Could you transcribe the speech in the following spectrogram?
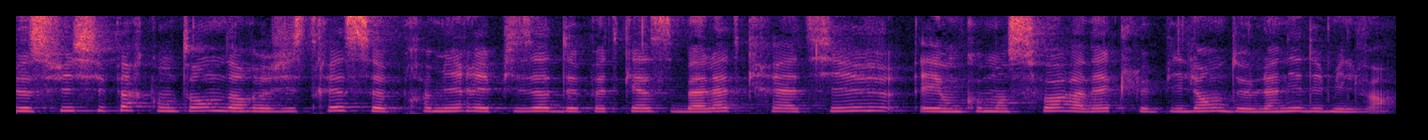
Je suis super contente d'enregistrer ce premier épisode de podcast Balade créative et on commence fort avec le bilan de l'année 2020.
